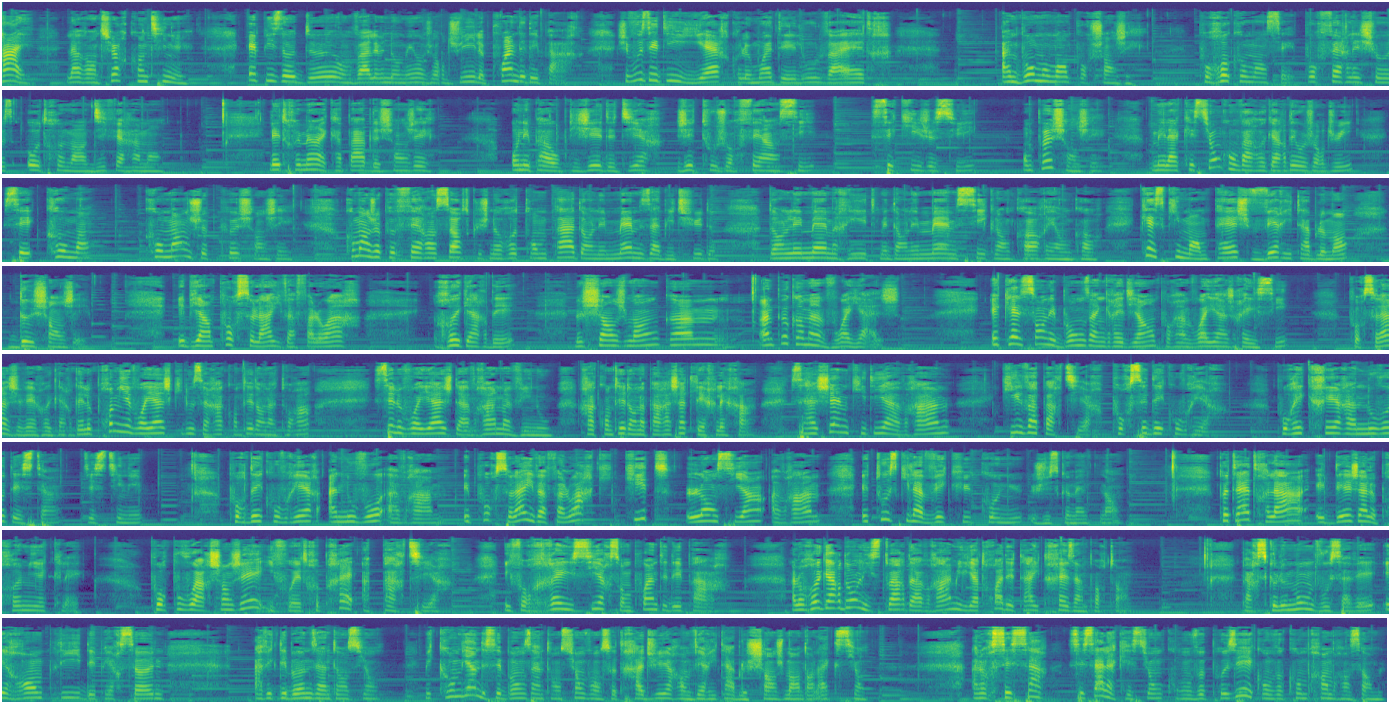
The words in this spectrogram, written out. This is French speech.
Hi, l'aventure continue. Épisode 2, on va le nommer aujourd'hui le point de départ. Je vous ai dit hier que le mois d'Elul va être un bon moment pour changer, pour recommencer, pour faire les choses autrement, différemment. L'être humain est capable de changer. On n'est pas obligé de dire j'ai toujours fait ainsi, c'est qui je suis. On peut changer. Mais la question qu'on va regarder aujourd'hui, c'est comment comment je peux changer? Comment je peux faire en sorte que je ne retombe pas dans les mêmes habitudes, dans les mêmes rythmes et dans les mêmes cycles encore et encore? Qu'est-ce qui m'empêche véritablement de changer? Eh bien, pour cela, il va falloir regarder le changement comme un peu comme un voyage. Et quels sont les bons ingrédients pour un voyage réussi? Pour cela, je vais regarder le premier voyage qui nous est raconté dans la Torah. C'est le voyage d'Avram Avinu, raconté dans la parashat Lech Lecha. C'est Hachem qui dit à Avram qu'il va partir pour se découvrir, pour écrire un nouveau destin, destiné, pour découvrir un nouveau Avram. Et pour cela, il va falloir qu'il quitte l'ancien Avram et tout ce qu'il a vécu, connu jusque maintenant. Peut-être là est déjà le premier clé. Pour pouvoir changer, il faut être prêt à partir. Il faut réussir son point de départ. Alors regardons l'histoire d'Avram, il y a trois détails très importants. Parce que le monde, vous savez, est rempli des personnes avec des bonnes intentions. Mais combien de ces bonnes intentions vont se traduire en véritable changement dans l'action? Alors c'est ça, c'est ça la question qu'on veut poser et qu'on veut comprendre ensemble.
